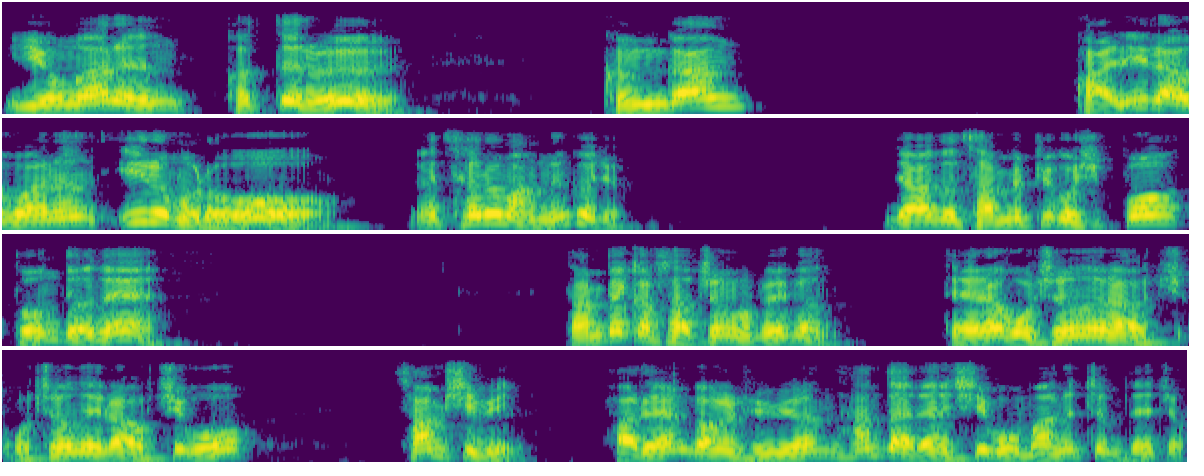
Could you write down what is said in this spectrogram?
이용하는 것들을 건강 관리라고 하는 이름으로 틀어막는 거죠. 야, 너 담배 피고 싶어? 돈 더 내. 담배값 4,500원, 대략 5,000원이라고, 5,000원이라고 치고 30일 하루에 한 갑을 피면 한 달에 한 15만원쯤 되죠.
